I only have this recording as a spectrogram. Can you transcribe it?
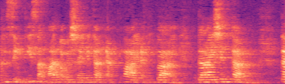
คือสิ่งที่สามารถเอาไปใช้ในการ apply อธิบายได้เช่นกัน แต่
